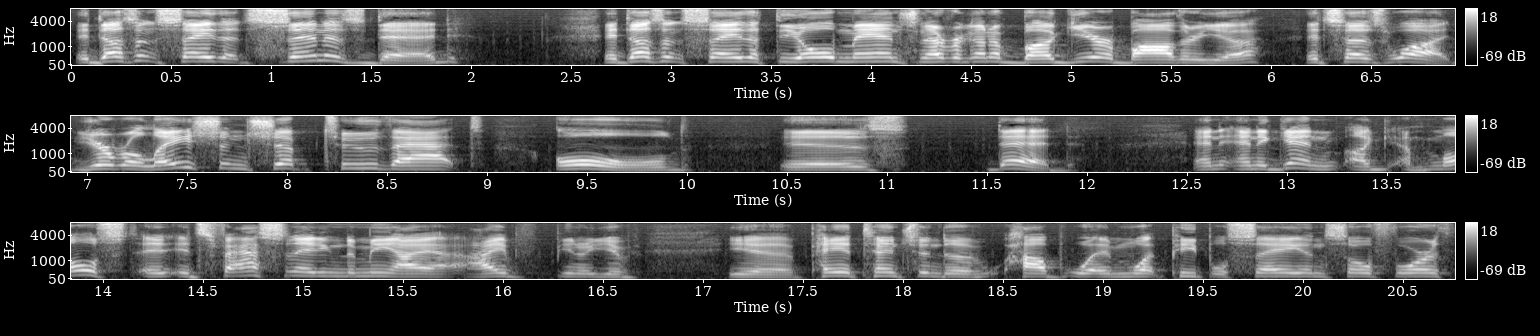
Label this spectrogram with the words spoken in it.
It doesn't say that sin is dead. It doesn't say that the old man's never going to bug you or bother you. It says what? Your relationship to that old is dead. And, and again, most, it's fascinating to me. I, I you know, you, you pay attention to how and what people say and so forth.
